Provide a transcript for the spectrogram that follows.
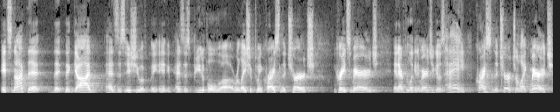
It's not that, that, that God has this issue of, has this beautiful uh, relationship between Christ and the church. He creates marriage, and after looking at marriage, he goes, hey, Christ and the church are like marriage.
